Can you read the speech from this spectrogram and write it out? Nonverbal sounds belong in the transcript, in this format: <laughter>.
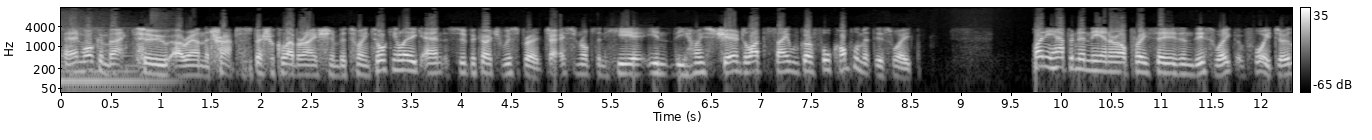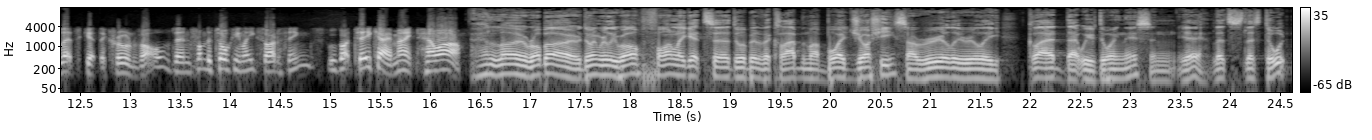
And welcome back to Around the Traps, a special collaboration between Talking League and Supercoach Whisperer. Jason Robson here in the host chair. And delighted to say we've got a full complement this week. Plenty happened in the NRL preseason this week. Before we do, let's get the crew involved. And from the Talking League side of things, we've got TK, mate. How are? Hello, Robbo. Doing really well. Finally get to do a bit of a collab with my boy Joshy. So really, really glad that we're doing this. And yeah, let's let's do it.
